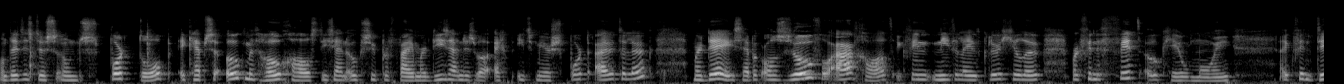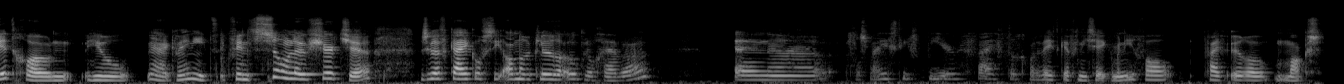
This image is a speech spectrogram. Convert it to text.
Want dit is dus zo'n sporttop. Ik heb ze ook met hoge hals. Die zijn ook super fijn. Maar die zijn dus wel echt iets meer sportuiterlijk. Maar deze heb ik al zoveel aangehad. Ik vind niet alleen het kleurtje heel leuk. Maar ik vind de fit ook heel mooi. Ik vind dit gewoon heel... Ja, ik weet niet. Ik vind het zo'n leuk shirtje. Dus ik wil even kijken of ze die andere kleuren ook nog hebben. En eh, volgens mij is die 4,50. Maar dat weet ik even niet zeker. Maar in ieder geval 5 euro max.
